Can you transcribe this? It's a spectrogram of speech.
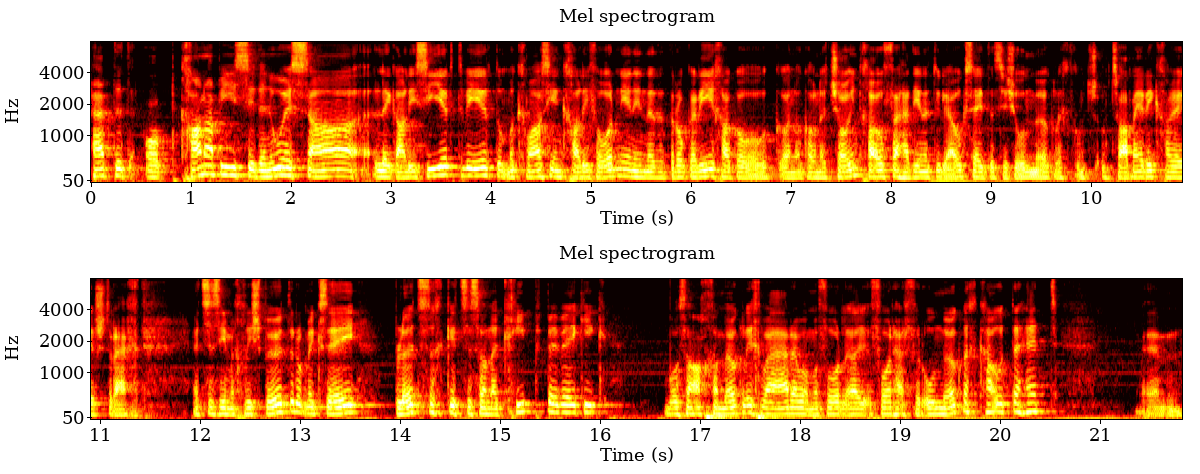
hätten, ob Cannabis in den USA legalisiert wird und man quasi in Kalifornien in einer Drogerie kann go, go, go einen Joint kaufen hätte ich natürlich auch gesagt, das ist unmöglich und, und zu Amerika erst recht. Jetzt sind wir ein bisschen später und wir sehen, plötzlich gibt es so eine Kippbewegung, wo Sachen möglich wären, die man vor, äh, vorher für unmöglich gehalten hat. Ähm,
